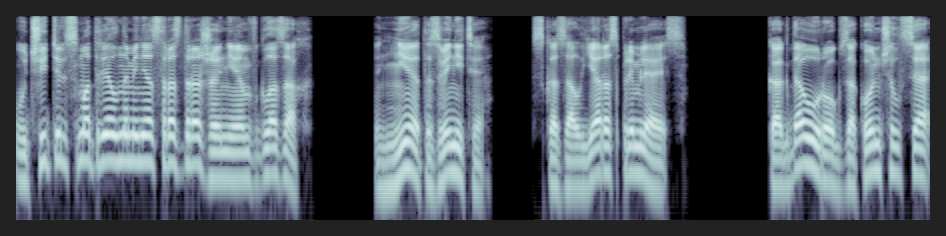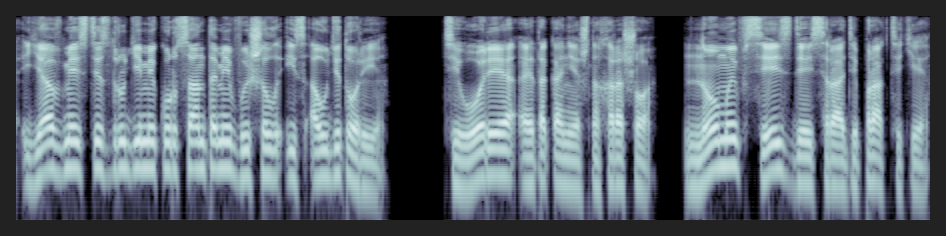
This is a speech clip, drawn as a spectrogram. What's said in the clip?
Учитель смотрел на меня с раздражением в глазах. «Нет, извините», — сказал я, распрямляясь. Когда урок закончился, я вместе с другими курсантами вышел из аудитории. Теория — это, конечно, хорошо, но мы все здесь ради практики.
